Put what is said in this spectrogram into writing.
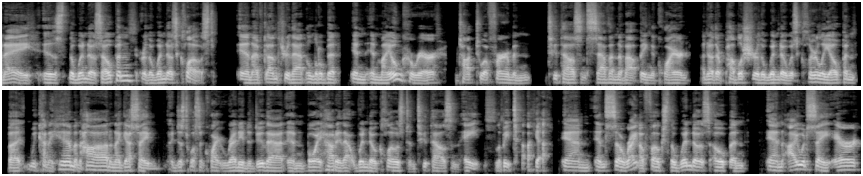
an A is the window's open or the window's closed. And I've gone through that a little bit in, in my own career. Talked to a firm in 2007 about being acquired. Another publisher, the window was clearly open, but we kind of hem and hawed, and I guess I, I just wasn't quite ready to do that. And boy, howdy, that window closed in 2008. Let me tell you. And and so right now, folks, the window's open, and I would say err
